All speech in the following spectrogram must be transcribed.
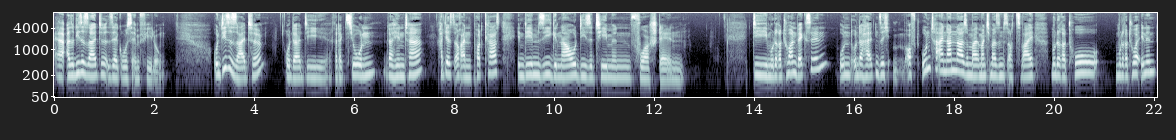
Äh, Also diese Seite, sehr große Empfehlung. Und diese Seite oder die Redaktion dahinter hat jetzt auch einen Podcast, in dem sie genau diese Themen vorstellen. Die Moderatoren wechseln und unterhalten sich oft untereinander. Also mal, manchmal sind es auch zwei Moderator, ModeratorInnen,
